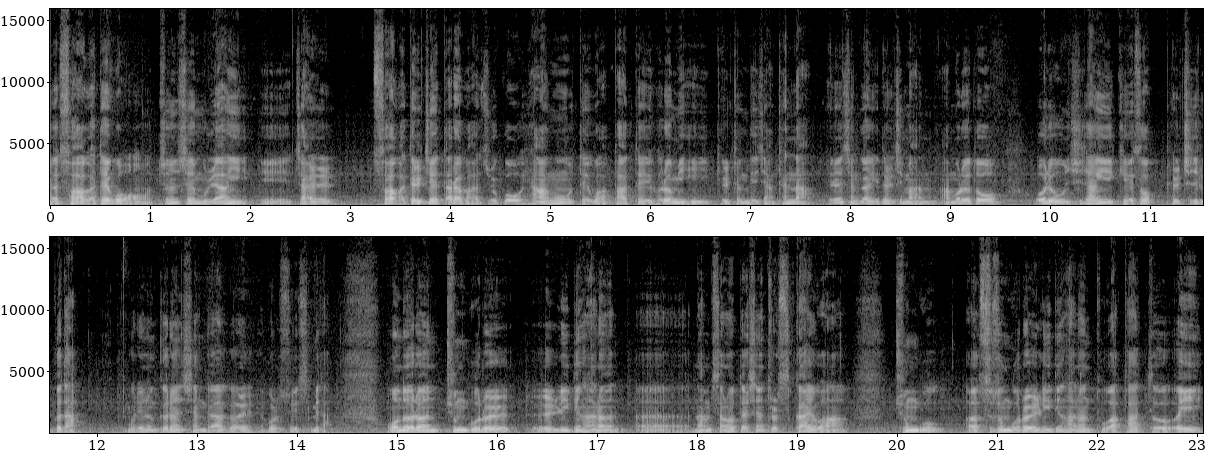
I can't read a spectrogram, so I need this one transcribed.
예, 소화가 되고 전세 물량이 이, 잘 소화가 될지에 따라 가지고 향후 대구 아파트의 흐름이 결정되지 않겠나 이런 생각이 들지만 아무래도 어려운 시장이 계속 펼쳐질 거다. 우리는 그런 생각을 해볼 수 있습니다. 오늘은 중구를 리딩하는 어, 남산롯데 센트럴 스카이와 중구 어, 수성구를 리딩하는 두 아파트의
